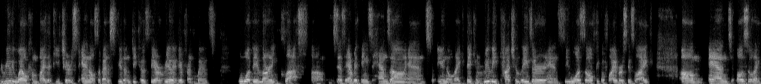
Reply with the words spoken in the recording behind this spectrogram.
really welcomed by the teachers and also by the students because they are really different with what they learn in class, um, since everything's hands-on and you know like they can really touch a laser and see what the optical fibers is like. Um, and also like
